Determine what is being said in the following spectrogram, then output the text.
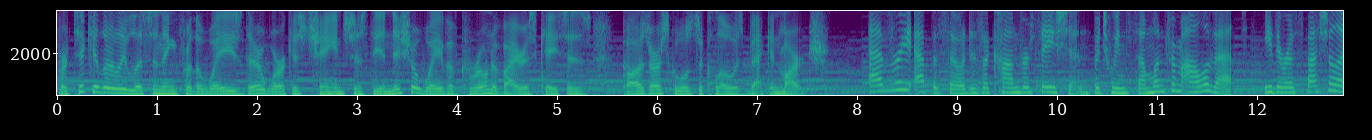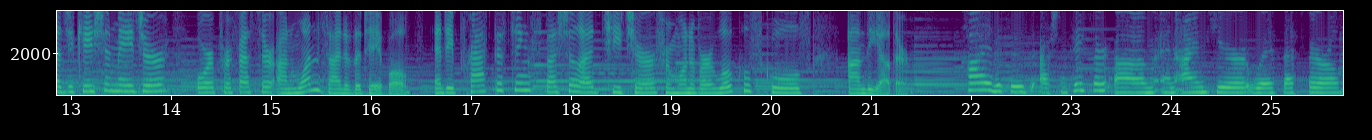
particularly listening for the ways their work has changed since the initial wave of coronavirus cases caused our schools to close back in March. Every episode is a conversation between someone from Olivet, either a special education major or a professor on one side of the table, and a practicing special ed teacher from one of our local schools on the other. Hi, this is Ashlyn Pacer, um, and I'm here with Beth Farrell.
